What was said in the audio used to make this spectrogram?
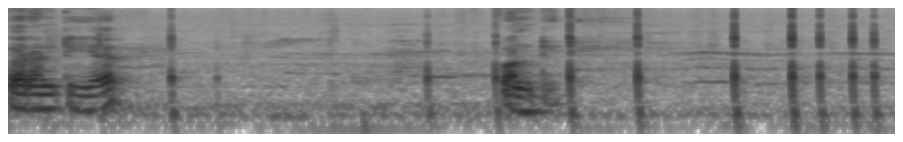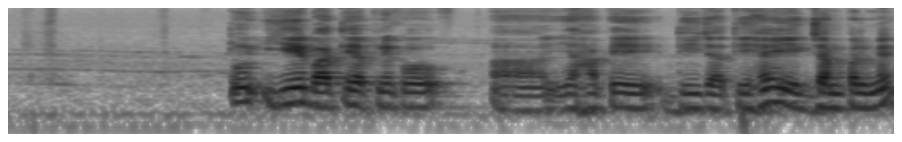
करंट ईयर क्वांटिटी तो ये बातें अपने को यहाँ पे दी जाती हैं एग्जाम्पल में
